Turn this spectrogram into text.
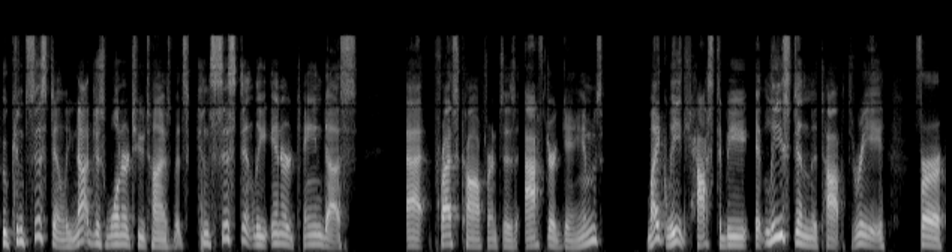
who consistently, not just one or two times, but consistently entertained us at press conferences after games, Mike Leach has to be at least in the top three for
